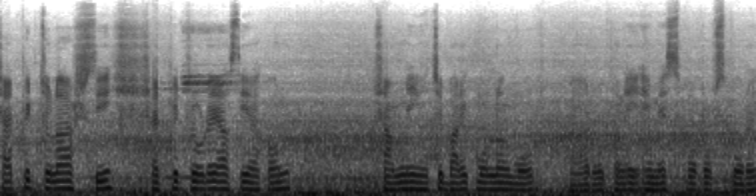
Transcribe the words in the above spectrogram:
ষাট ফিট চলে আসছি। ষাট ফিট রোডে আসছি এখন। সামনেই হচ্ছে বারেক মোল্লার মোড়, আর ওখানে এম এস মোটরস পড়ে।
